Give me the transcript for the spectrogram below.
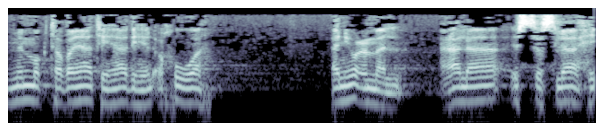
من مقتضيات هذه الأخوة أن يعمل على استصلاح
